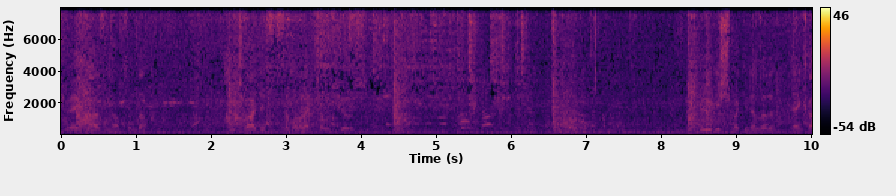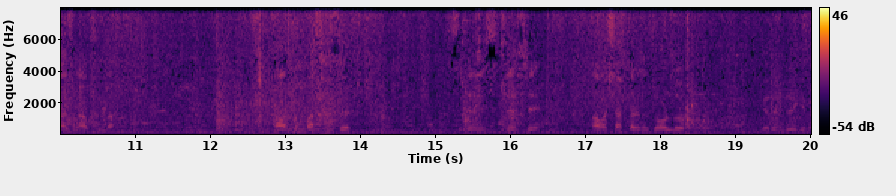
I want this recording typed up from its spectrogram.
şu enkazın altında üç vade sistem olarak çalışıyoruz. Büyük iş makineleri enkazın altında. Halkın baskısı, sinirin stresi, hava şartlarının zorluğu göründüğü gibi.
